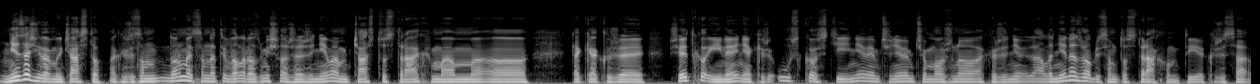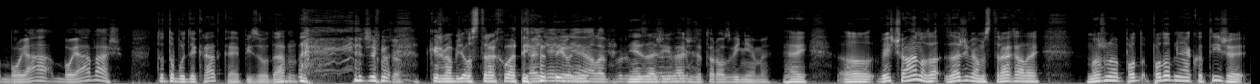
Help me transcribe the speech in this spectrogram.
nezažívam ju často. Akože som, normálne som na tým veľa rozmýšľal, že, že nemám často strach, mám uh, také akože všetko iné, nejaké že úzkosti, neviem čo, neviem čo možno, akože ne, ale nenazval by som to strachom. Ty akože sa boja, bojávaš? Toto bude krátka epizóda, že ma, keďže má byť o strachu a ty, Ja, nie, ty ho nie, ne- ale nezažívaš. verím, že to rozvinieme. Hej, uh, vieš čo, áno, za, zažívam strach, ale možno pod, podobne ako ty, že,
